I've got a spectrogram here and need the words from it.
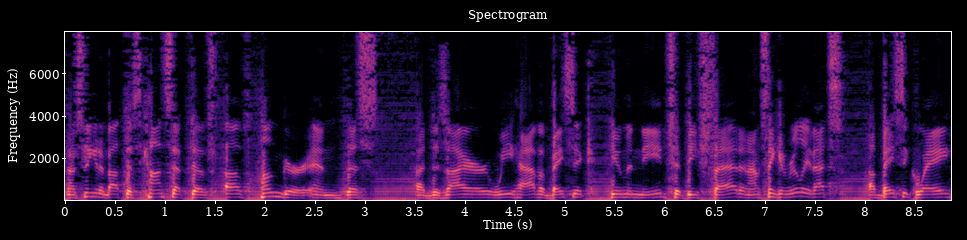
I was thinking about this concept of, of hunger and this uh, desire we have, a basic human need to be fed. And I was thinking, really, that's a basic way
